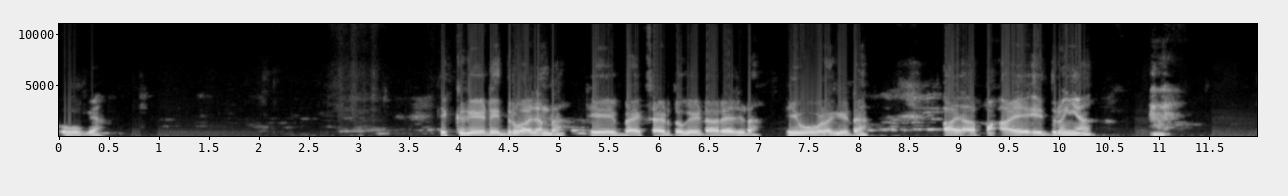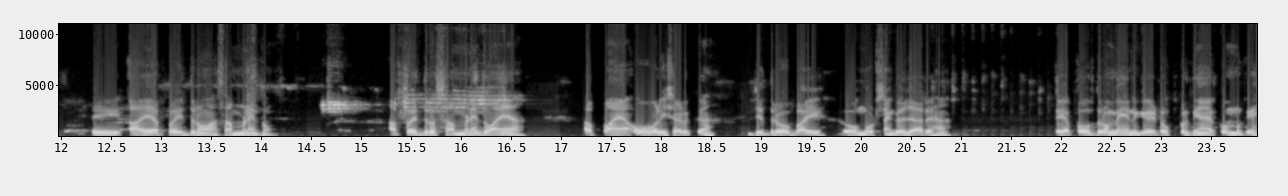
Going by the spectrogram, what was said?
ਹੋ ਗਿਆ ਇੱਕ ਗੇਟ ਇਧਰੋਂ ਆ ਜਾਂਦਾ ਇਹ ਬੈਕ ਸਾਈਡ ਤੋਂ ਗੇਟ ਆ ਰਿਹਾ ਜਿਹੜਾ ਇਹ ਉਹ ਵਾਲਾ ਗੇਟ ਆ ਆਏ ਆਪਾਂ ਆਏ ਇਧਰੋਂ ਹੀ ਆ ਤੇ ਆਏ ਆਪਾਂ ਇਧਰੋਂ ਆ ਸਾਹਮਣੇ ਤੋਂ ਆਪਾਂ ਇਧਰੋਂ ਸਾਹਮਣੇ ਤੋਂ ਆਏ ਆ ਆਪਾਂ ਆ ਉਹ ਵਾਲੀ ਸੜਕ ਜਿੱਧਰੋਂ ਬਾਈ ਉਹ ਮੋਟਰਸਾਈਕਲ ਜਾ ਰਿਹਾ ਤੇ ਆਪਾਂ ਉਧਰੋਂ ਮੇਨ ਗੇਟ ਉੱਪਰ ਦੀ ਆਏ ਘੁੰਮ ਕੇ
